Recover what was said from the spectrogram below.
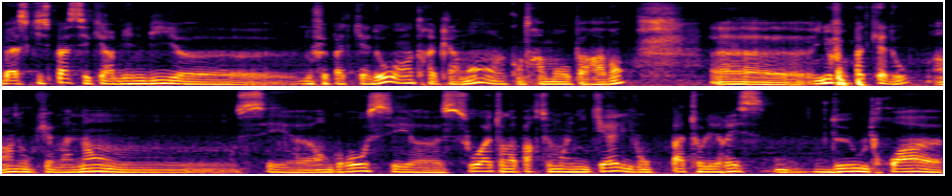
bah, ce qui se passe, c'est qu'Airbnb euh, nous fait pas de cadeaux, hein, très clairement, hein, contrairement auparavant. Euh, ils nous font pas de cadeaux. Hein, donc euh, maintenant, c'est euh, en gros, c'est soit ton appartement est nickel, ils vont pas tolérer deux ou trois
